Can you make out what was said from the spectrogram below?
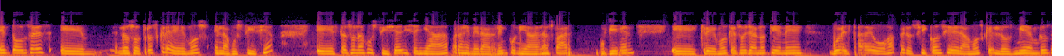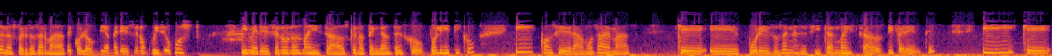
Entonces, eh, nosotros creemos en la justicia. Esta es una justicia diseñada para generar la impunidad en las FARC. Muy bien, eh, creemos que eso ya no tiene vuelta de hoja, pero sí consideramos que los miembros de las Fuerzas Armadas de Colombia merecen un juicio justo y merecen unos magistrados que no tengan sesgo político y consideramos además que eh, por eso se necesitan magistrados diferentes y que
